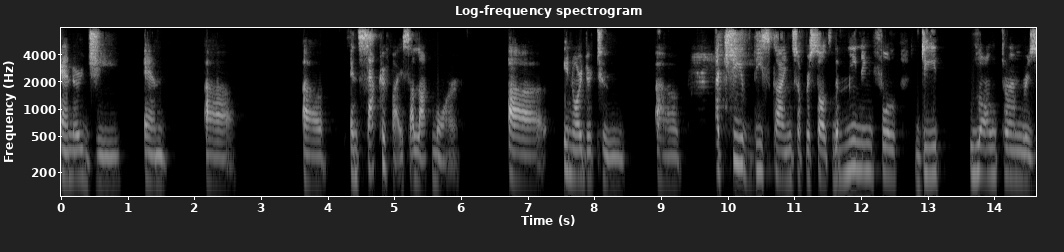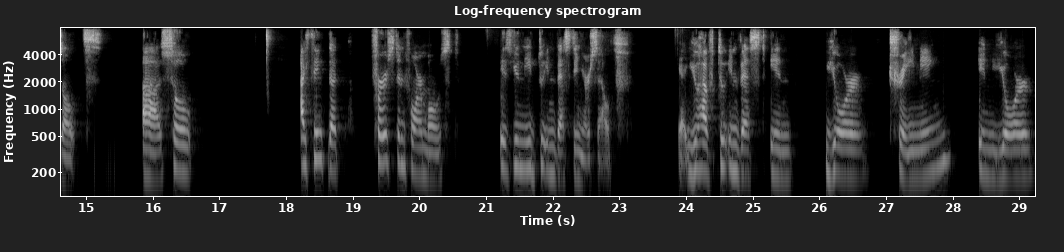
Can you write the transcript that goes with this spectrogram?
energy and uh, uh, and sacrifice a lot more uh, in order to uh, achieve these kinds of results, the meaningful, deep, long term results. Uh, so I think that first and foremost is you need to invest in yourself. Yeah, you have to invest in your training, in your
